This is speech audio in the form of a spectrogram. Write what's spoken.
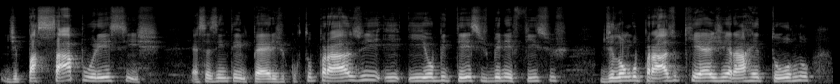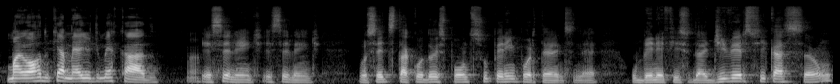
de passar por esses, essas intempéries de curto prazo e, e, e obter esses benefícios de longo prazo, que é gerar retorno maior do que a média de mercado. Né? Excelente, excelente. Você destacou dois pontos super importantes, né? O benefício da diversificação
